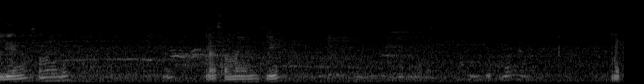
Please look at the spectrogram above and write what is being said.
clear nggak sama ini nggak sama ini clear make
